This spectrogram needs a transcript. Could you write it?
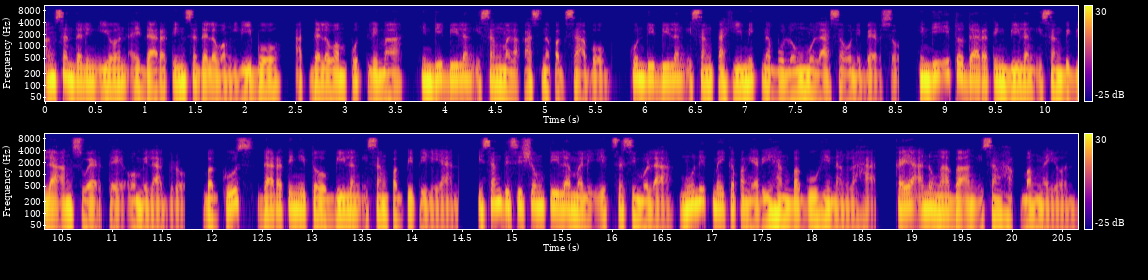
ang sandaling iyon ay darating sa 2025, hindi bilang isang malakas na pagsabog, kundi bilang isang tahimik na bulong mula sa universo. Hindi ito darating bilang isang biglaang swerte o milagro. Bagkus, darating ito bilang isang pagpipilian. Isang desisyong tila maliit sa simula, ngunit may kapangyarihang baguhin ang lahat. Kaya ano nga ba ang isang hakbang na yon?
